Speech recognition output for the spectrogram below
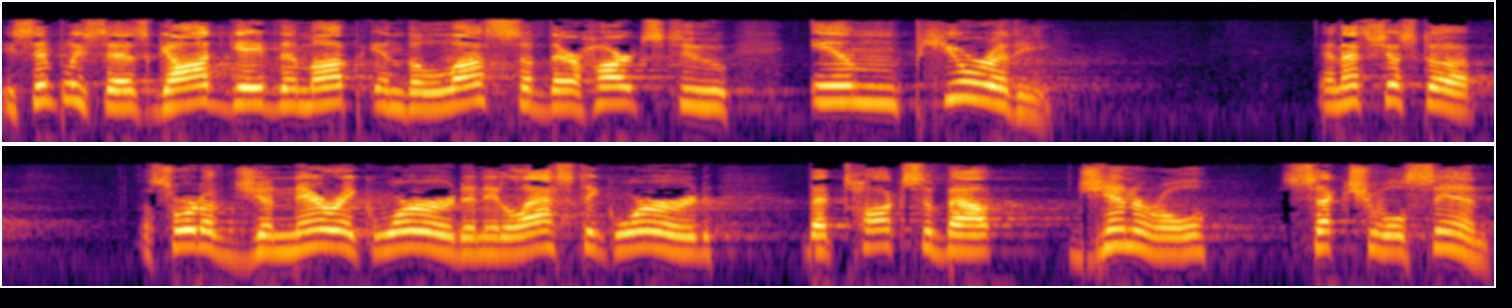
He simply says, God gave them up in the lusts of their hearts to impurity. And that's just a, a sort of generic word, an elastic word that talks about general sexual sin.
